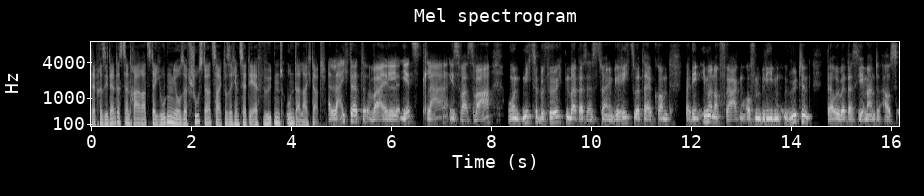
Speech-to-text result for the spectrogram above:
Der Präsident des Zentralrats der Juden, Josef Schuster, zeigte sich im ZDF wütend und erleichtert. Erleichtert, weil jetzt klar ist, was war und nicht zu befürchten war, dass es zu einem Gerichtsurteil kommt, bei dem immer noch Fragen offen blieben. Wütend darüber, dass jemand aus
